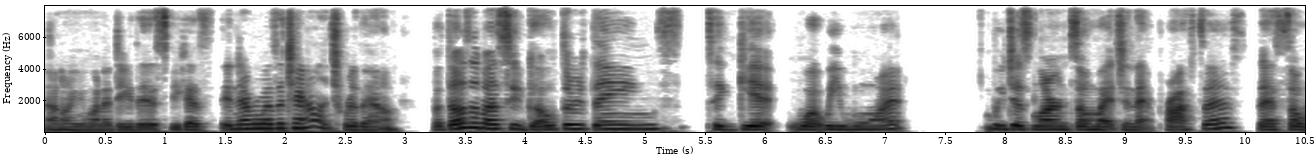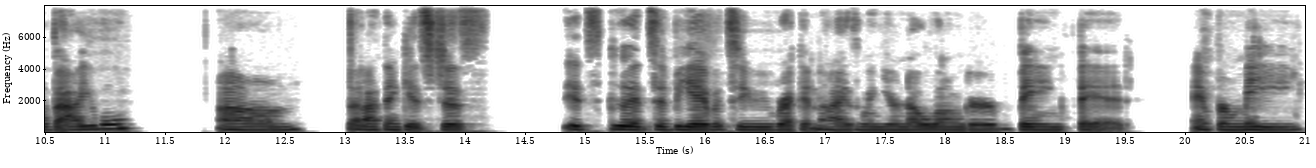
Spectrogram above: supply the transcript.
I don't even want to do this because it never was a challenge for them. But those of us who go through things to get what we want, we just learn so much in that process that's so valuable. Um, that I think it's just it's good to be able to recognize when you're no longer being fed. And for me,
